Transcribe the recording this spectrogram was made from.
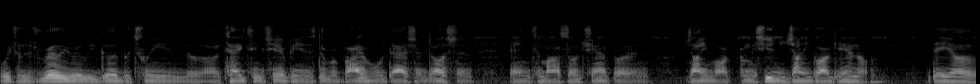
which was really, really good between the uh, tag team champions, the Revival, Dash and Dawson, and Tommaso Ciampa and Johnny Mark. I mean, excuse me, Johnny Gargano. They uh,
